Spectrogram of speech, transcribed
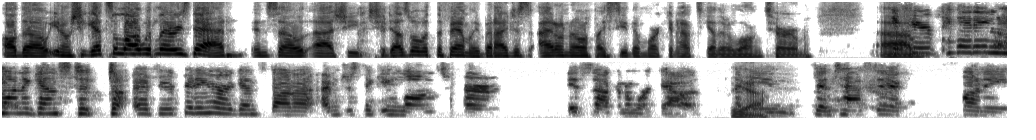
although you know she gets along with Larry's dad, and so uh, she she does well with the family. But I just I don't know if I see them working out together long term. if Um, you're pitting one against if you're pitting her against Donna, I'm just thinking long term, it's not going to work out. Yeah. Mean, fantastic, funny,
